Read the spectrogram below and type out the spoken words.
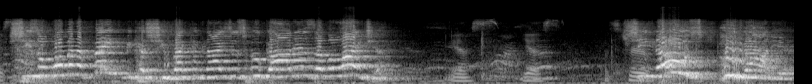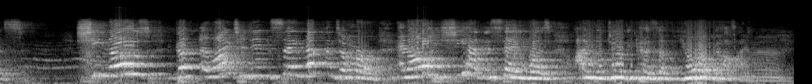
something. She's a woman of faith because she recognizes who God is of Elijah. Yes, yes. That's true. She knows who God is. She knows God, Elijah didn't say nothing to her. And all she had to say was, I will do it because of your God. Amen.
